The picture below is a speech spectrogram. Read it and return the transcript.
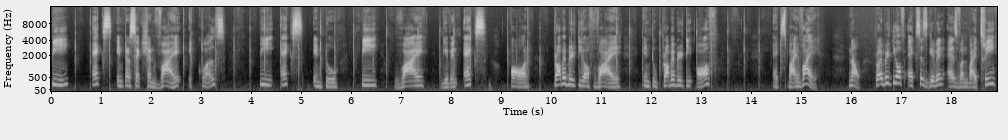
p x intersection y equals px into py given x or probability of y into probability of x by y. Now, probability of x is given as 1 by 3.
